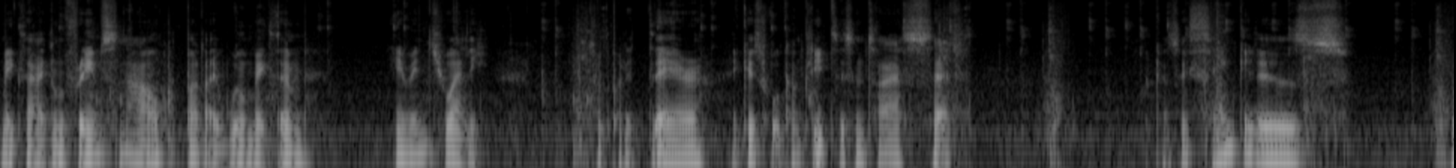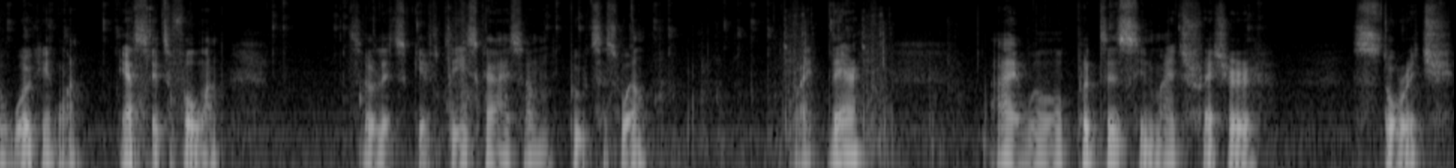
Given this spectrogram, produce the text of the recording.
make the item frames now, but I will make them eventually. So put it there. I guess we'll complete this entire set. Because I think it is the working one. Yes, it's a full one. So let's give these guys some boots as well. Right there. I will put this in my treasure storage.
